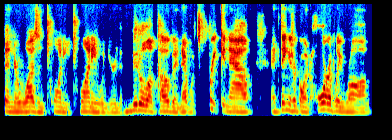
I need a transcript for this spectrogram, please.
than there was in 2020 when you're in the middle of COVID and everyone's freaking out and things are going horribly wrong.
